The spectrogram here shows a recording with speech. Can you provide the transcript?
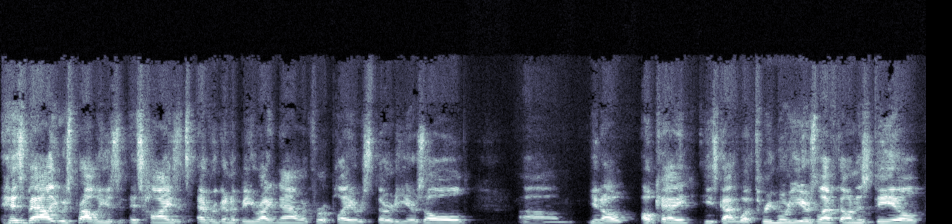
his value is probably as, as high as it's ever going to be right now. And for a player who's 30 years old, um, you know, okay, he's got what three more years left on his deal.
